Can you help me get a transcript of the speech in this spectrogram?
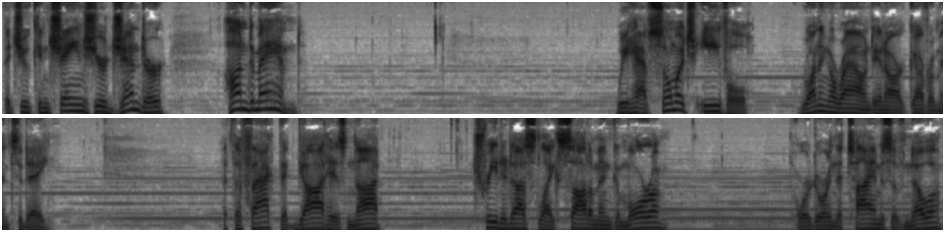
that you can change your gender on demand. We have so much evil running around in our government today that the fact that God has not treated us like Sodom and Gomorrah or during the times of Noah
